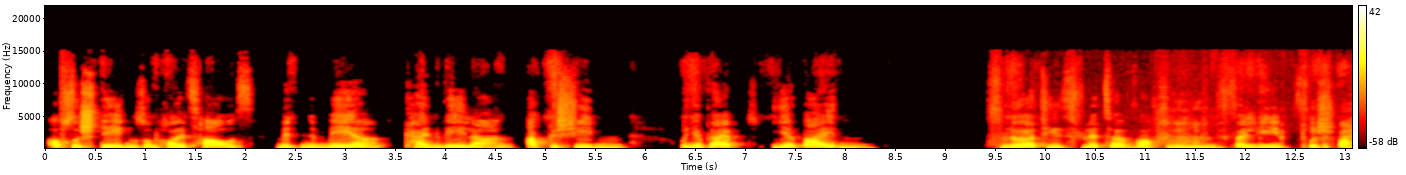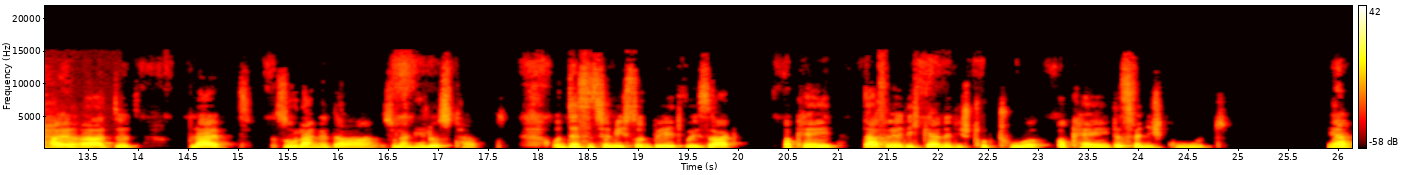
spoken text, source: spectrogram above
auf so Stegen, so ein Holzhaus, mitten im Meer, kein WLAN, abgeschieden und ihr bleibt, ihr beiden, Flirties, Flitterwochen, verliebt, frisch verheiratet, bleibt so lange da, solange ihr Lust habt. Und das ist für mich so ein Bild, wo ich sage, okay, dafür hätte ich gerne die Struktur. Okay, das finde ich gut. Ja?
